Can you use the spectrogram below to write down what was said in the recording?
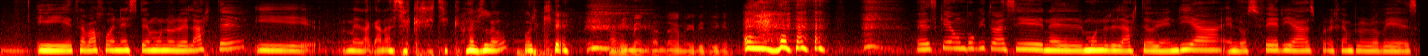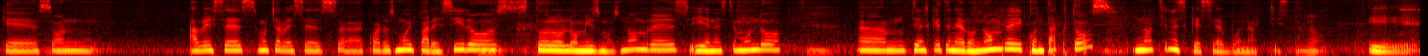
Mm. y trabajo en este mundo del arte y me da ganas de criticarlo porque A mí me encanta que me critiquen. Es que un poquito así en el mundo del arte hoy en día, en las ferias, por ejemplo, lo ves que son a veces, muchas veces, eh, cuadros muy parecidos, todos los mismos nombres, y en este mundo em, tienes que tener un nombre y contactos, no tienes que ser buen artista. Ya, Y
